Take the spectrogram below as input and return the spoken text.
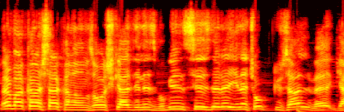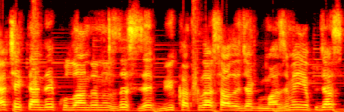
Merhaba arkadaşlar kanalımıza hoş geldiniz. Bugün sizlere yine çok güzel ve gerçekten de kullandığınızda size büyük katkılar sağlayacak bir malzeme yapacağız.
